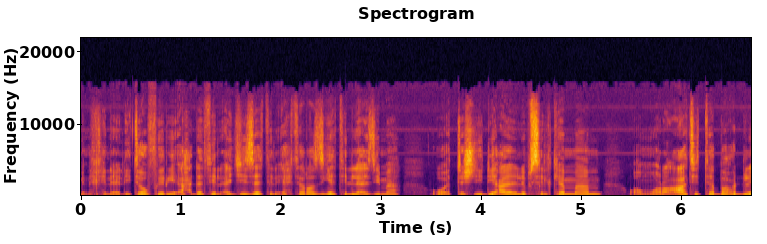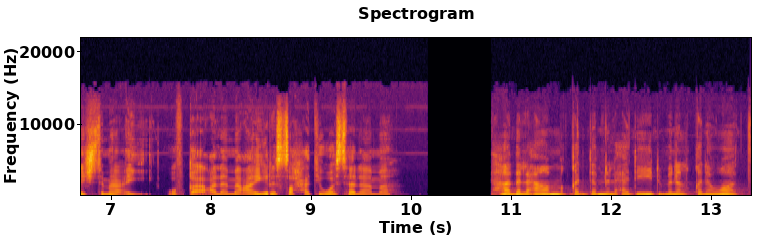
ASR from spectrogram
من خلال توفير أحدث الأجهزة الاحترازية اللازمة والتشديد على لبس الكمام ومراعاة التباعد الاجتماعي وفق أعلى معايير الصحة والسلامة. هذا العام قدمنا العديد من القنوات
